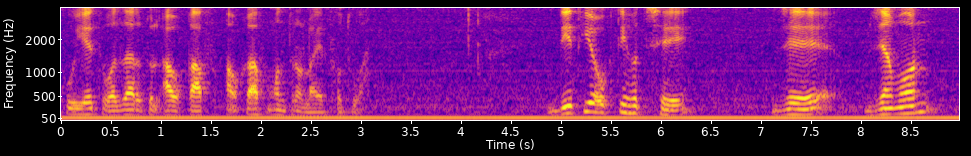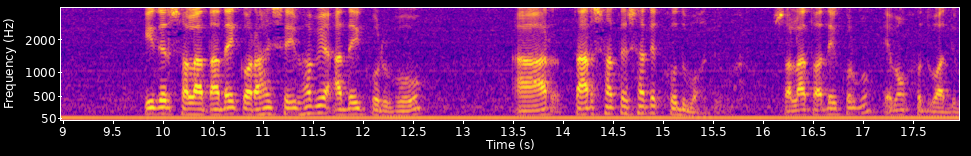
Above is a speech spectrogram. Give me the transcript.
কুয়েত ওয়াজারতুল আওকাফ আওকাফ মন্ত্রণালয়ের ফতুয়া। দ্বিতীয় উক্তি হচ্ছে যে যেমন ঈদের সালাত আদায় করা হয়, সেইভাবে আদায় করব আর তার সাথে সাথে খুদবা দেব। সলাত আদায় করব এবং খুদবা দেব।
